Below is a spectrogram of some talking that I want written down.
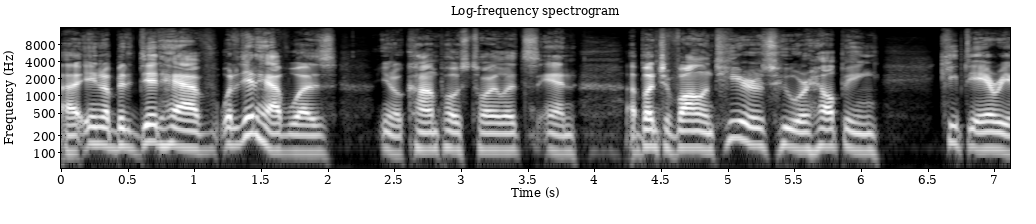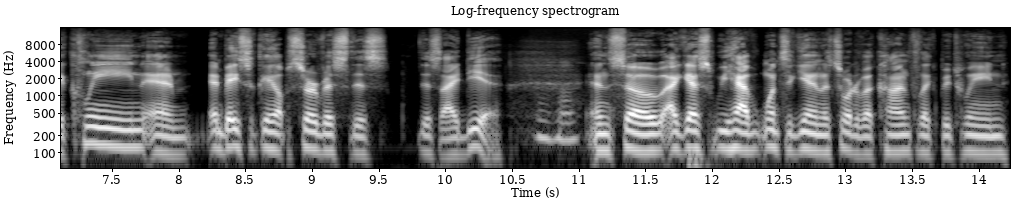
uh, you know, but it did have what it did have was you know compost toilets and a bunch of volunteers who were helping keep the area clean and and basically help service this this idea. Mm-hmm. And so I guess we have once again a sort of a conflict between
